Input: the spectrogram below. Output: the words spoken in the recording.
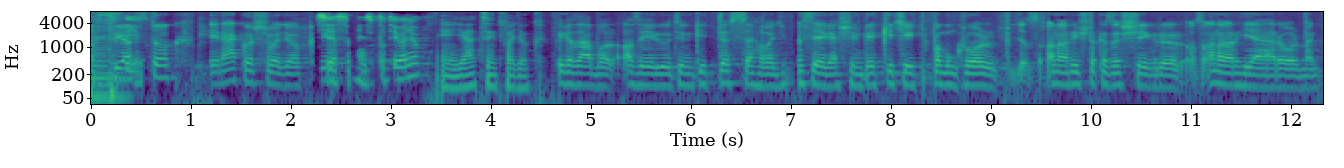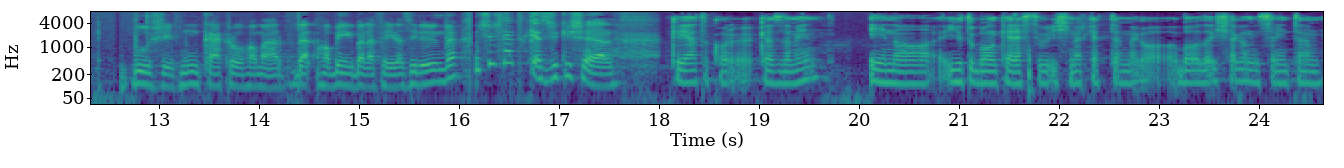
Szóval, sziasztok! Én Ákos vagyok. Sziasztok, én Spoti vagyok. Én játszint vagyok. Igazából azért ültünk itt össze, hogy beszélgessünk egy kicsit magunkról, az anarchista közösségről, az anarchiáról, meg bullshit munkákról, ha már be, ha még belefér az időnkbe. Úgyhogy hát kezdjük is el. Oké, hát akkor kezdem én. Én a Youtube-on keresztül ismerkedtem meg a baloldalisággal, mint szerintem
